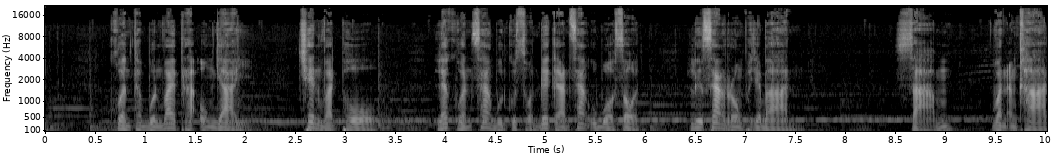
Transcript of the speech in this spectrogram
ศ ควรทำบุญไหว้พระองค์ใหญ่ เช่น วัดโพ และควรสร้างบุญกุศลด้วยการสร้างอุโบสถ หรือสร้างโรงพยาบาล 3. วันอังคาร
